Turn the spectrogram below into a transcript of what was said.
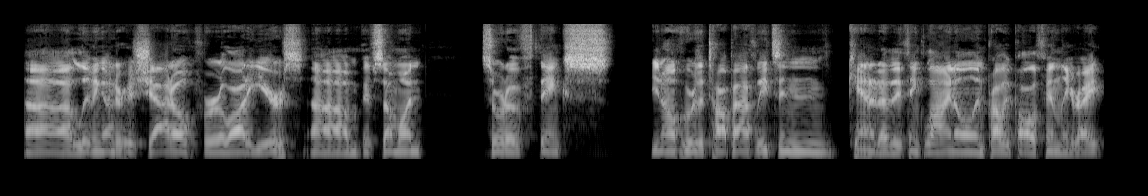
uh, living under his shadow for a lot of years. Um, if someone sort of thinks, you know, who are the top athletes in Canada, they think Lionel and probably Paula Findlay, right?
